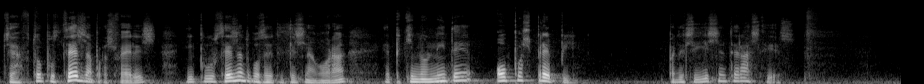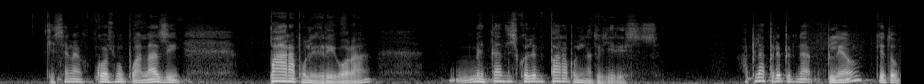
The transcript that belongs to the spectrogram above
και αυτό που θες να προσφέρεις ή που θες να τοποθετηθείς στην αγορά επικοινωνείται όπως πρέπει. Οι παρεξηγήσει είναι τεράστιες. Και σε έναν κόσμο που αλλάζει πάρα πολύ γρήγορα, μετά δυσκολεύει πάρα πολύ να το γυρίσεις. Απλά πρέπει να πλέον και το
